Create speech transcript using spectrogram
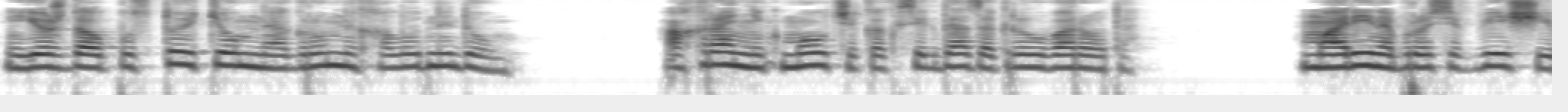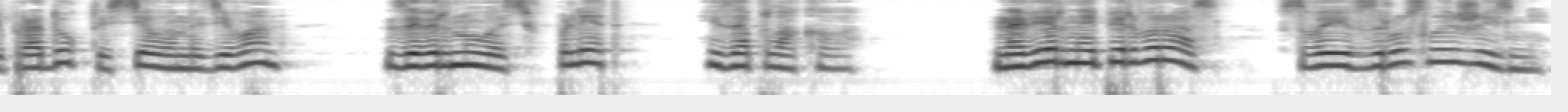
Ее ждал пустой, темный, огромный, холодный дом. Охранник молча, как всегда, закрыл ворота. Марина, бросив вещи и продукты, села на диван, завернулась в плед и заплакала. Наверное, первый раз в своей взрослой жизни.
